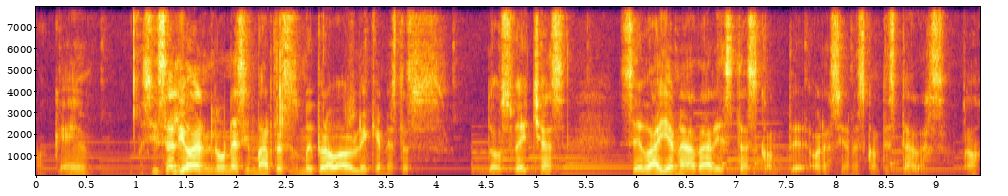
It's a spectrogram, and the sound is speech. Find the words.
Ok. Si salió en lunes y martes, es muy probable que en estas dos fechas se vayan a dar estas oraciones contestadas, ¿no?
